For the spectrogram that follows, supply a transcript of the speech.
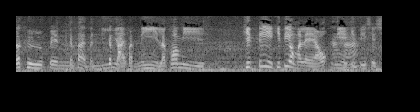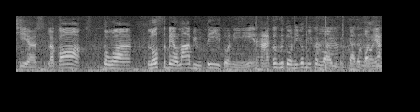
ก็คือเป็นกระต่ายบันนี่กระต่ายบันนี่แล้วก็มีคิตตี้คิตตี้ออกมาแล้วนี่อ่าฮะ คิตตี้เชเชียสแล้วก็ ตัวโรสเบลล่าบิวตี้ตัวนี้นะฮะก็คือตัวนี้ก็มีคนรออยู่เหมือนกัน แต่ตอนเนี้ย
